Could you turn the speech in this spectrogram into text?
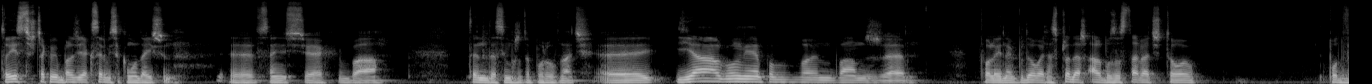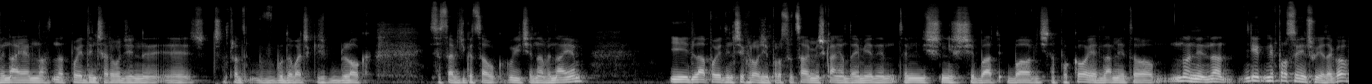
to jest coś takiego bardziej jak service accommodation. Y, w sensie chyba ten desy można to porównać. Y, ja ogólnie powiem wam, że wolę jednak budować na sprzedaż albo zostawiać to pod wynajem na, na pojedyncze rodziny, y, czy, na przykład wybudować jakiś blok i zostawić go całkowicie na wynajem. I dla pojedynczych rodzin po prostu całe mieszkanie oddaję jednym, tym niż, niż się ba, bawić na pokoje. Dla mnie to, no nie, no, nie, nie po prostu nie czuję tego.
